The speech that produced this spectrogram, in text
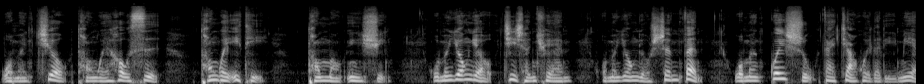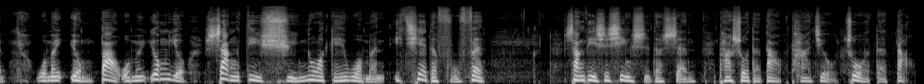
我们就同为后嗣，同为一体，同盟运行。我们拥有继承权，我们拥有身份，我们归属在教会的里面。我们拥抱，我们拥有上帝许诺给我们一切的福分。上帝是信实的神，他说得到，他就做得到。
